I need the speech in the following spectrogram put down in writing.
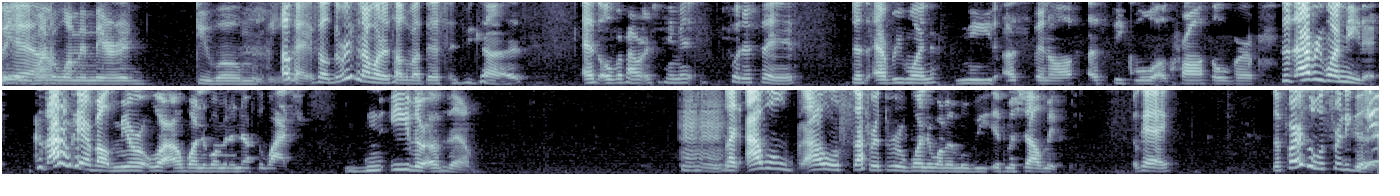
Yeah. a Wonder Woman Mera duo movie. Okay, so the reason I want to talk about this is because, as Overpower Entertainment Twitter said, does everyone need a spinoff, a sequel, a crossover? Does everyone need it? Because I don't care about Mera or a Wonder Woman enough to watch n- either of them. Mm-hmm. Like I will, I will suffer through a Wonder Woman movie if Michelle makes me. Okay. The first one was pretty good. You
